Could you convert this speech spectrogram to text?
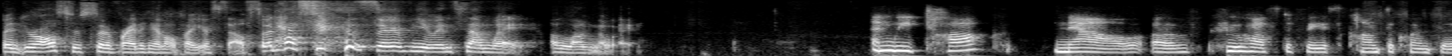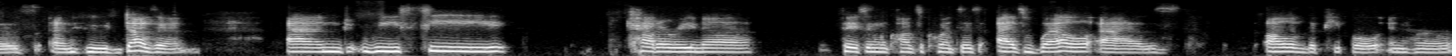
but you're also sort of writing it all by yourself. So it has to serve you in some way along the way. And we talk now of who has to face consequences and who doesn't. And we see Katerina facing the consequences as well as all of the people in her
